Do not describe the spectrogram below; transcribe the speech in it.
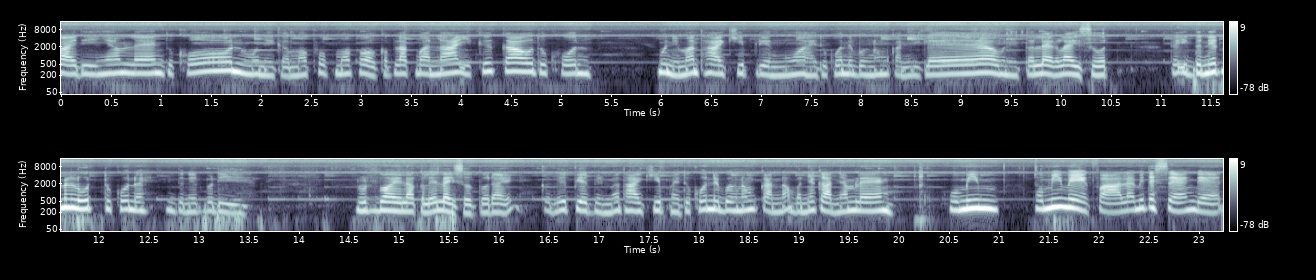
บายดียามแรงทุกคนมื้อนี้ก็มาพบมาพอกับรักบ้านนาอีกคือเก้าทุกคนมื้อนี้มาถ่ายคลิปเลี้ยงงัวให้ทุกคนได้เบิ่งน้กันอีกแล้วนี่ตอนแรกไล่สด แต่อินเทอร์เน็ตมันหลุดทุกคนเลยอินเทอร์เน็ตบ่ดีหลุดบ่อยแล้วก็เลยไล่สดบ่ได้ก็เลยเปลี่ยนเป็นมาถ่ายคลิปให้ทุกคนได้เบิ่งน้กันเนาะบรรยากาศยามแรงบ่มีบ่มีเมฆฝาและมีแต่แสงแดด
